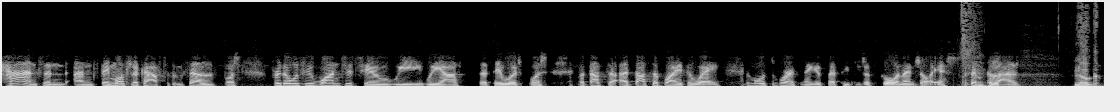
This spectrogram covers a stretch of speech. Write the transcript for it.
can't, and and they must look after themselves. But for those who wanted to, we we asked that they would. But but that's a that's a by the way. The most important thing is that people just go and enjoy it. Simple as. Look,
